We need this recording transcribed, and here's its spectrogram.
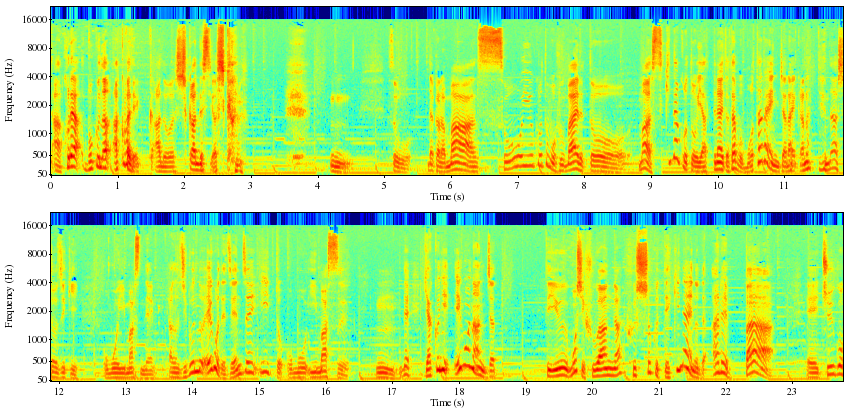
あこれは僕のあくまであの主観ですよ、主観。うんそう。だからまあそういうことも踏まえるとまあ好きなことをやってないと多分持たないんじゃないかなっていうのは正直思いますね。あの自分のエゴで全然いいと思います、うん、で逆にエゴなんじゃっていうもし不安が払拭できないのであれば、えー、中国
